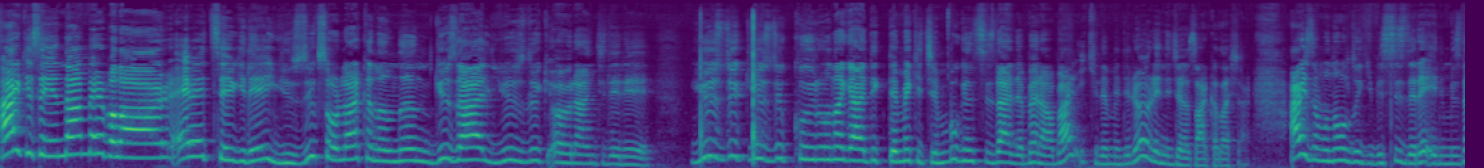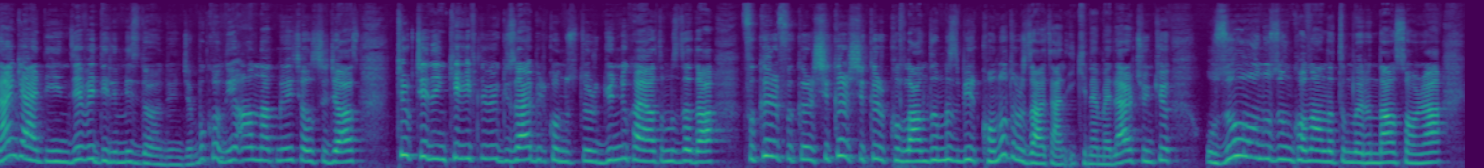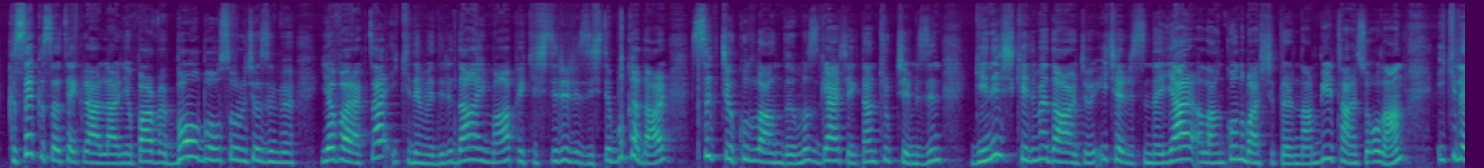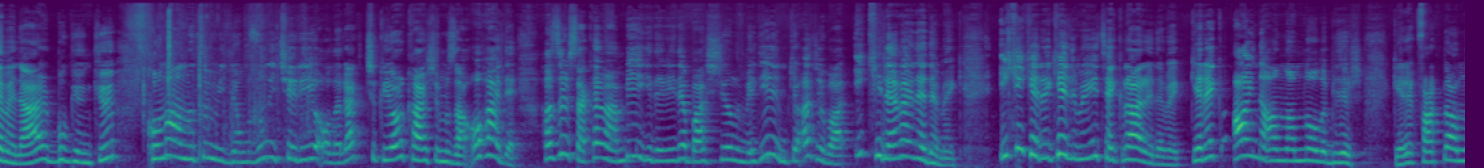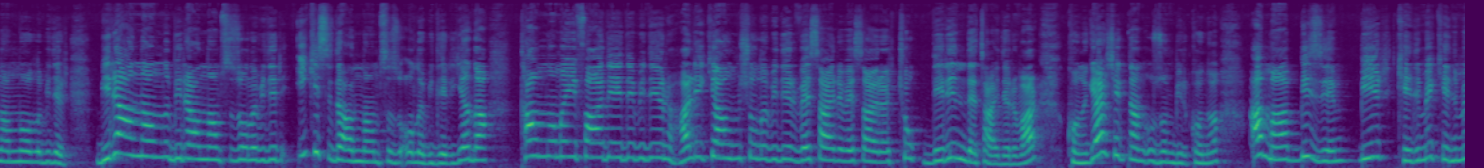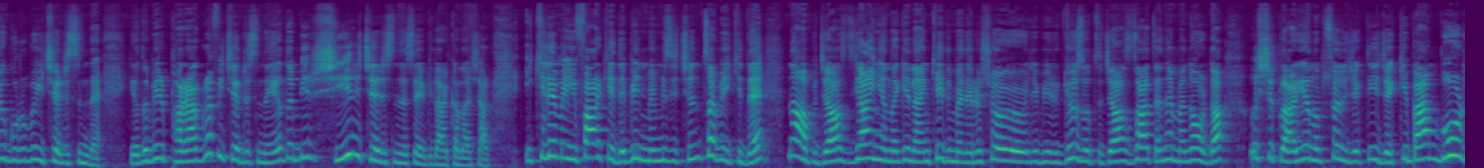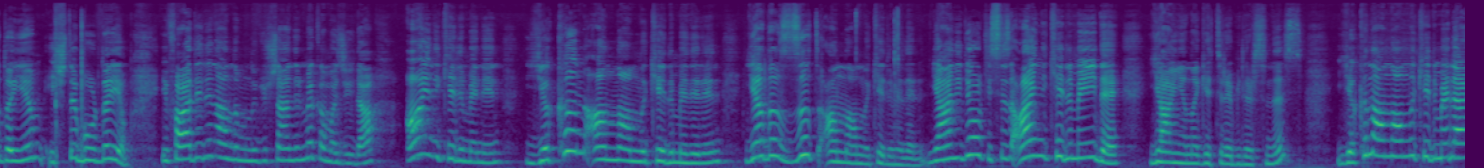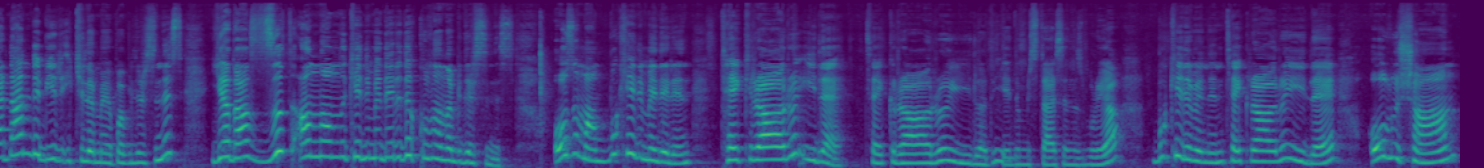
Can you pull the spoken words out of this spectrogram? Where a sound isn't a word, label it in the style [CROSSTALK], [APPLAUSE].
Herkese yeniden merhabalar. Evet sevgili Yüzlük Sorular kanalının güzel yüzlük öğrencileri. Yüzlük yüzlük kuyruğuna geldik demek için bugün sizlerle beraber ikilemeleri öğreneceğiz arkadaşlar. Her zaman olduğu gibi sizlere elimizden geldiğince ve dilimiz döndüğünce bu konuyu anlatmaya çalışacağız. Türkçenin keyifli ve güzel bir konusudur. Günlük hayatımızda da fıkır fıkır şıkır şıkır kullandığımız bir konudur zaten ikilemeler. Çünkü uzun uzun konu anlatımlarından sonra kısa kısa tekrarlar yapar ve bol bol soru çözümü yaparak da ikilemeleri daima pekiştiririz. İşte bu kadar sıkça kullandığımız gerçekten Türkçemizin geniş kelime dağarcığı içerisinde yer alan konu başlıklarından bir tanesi olan ikilemeler bugünkü konu anlatım videomuzun içeriği olarak çıkıyor karşımıza. O halde hazırsak hemen bilgileriyle başlayalım ve diyelim ki acaba ikileme ne demek? İki kere kelimeyi tekrar edemek. Gerek aynı anlamlı olabilir, gerek farklı anlamlı olabilir. Biri anlamlı, biri anlamsız olabilir. İkisi de anlamsız olabilir ya da tamlama ifade edebilir, haleki almış olabilir vesaire vesaire. Çok derin detayları var. Konu gerçekten uzun bir konu ama bizim bir kelime kelime grubu içerisinde ya da bir paragraf içerisinde ya da bir şiir içerisinde sevgili arkadaşlar ikilemeyi fark edebilmemiz için tabii ki de ne yapacağız? Yan yana gelen kelimelere şöyle bir göz atacağız. Zaten hemen orada ışıklar yanıp sönecek diyecek ki ben buradayım işte buradayım. İfadenin anlamını güçlendirmek amacıyla aynı kelimenin yakın anlamlı kelimelerin ya da zıt anlamlı kelimelerin. Yani diyor ki siz aynı kelimeyi de yan yana getirebilirsiniz. Yakın anlamlı kelimelerden de bir ikileme yapabilirsiniz ya da zıt anlamlı kelimeleri de kullanabilirsiniz. O zaman bu kelimelerin tekrarı ile tekrarıyla diyelim isterseniz buraya. Bu kelimenin tekrarı ile oluşan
